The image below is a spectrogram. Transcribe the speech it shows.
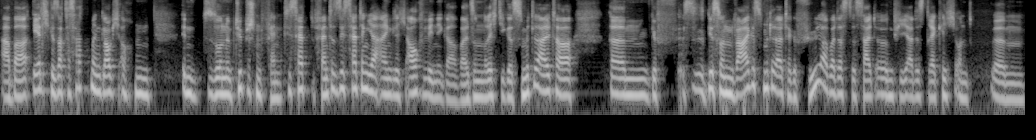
Aber ehrlich gesagt, das hat man, glaube ich, auch in, in so einem typischen Fantasy-Setting ja eigentlich auch weniger, weil so ein richtiges Mittelalter ähm, es ist so ein vages Mittelaltergefühl, aber dass das halt irgendwie alles dreckig und ähm,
